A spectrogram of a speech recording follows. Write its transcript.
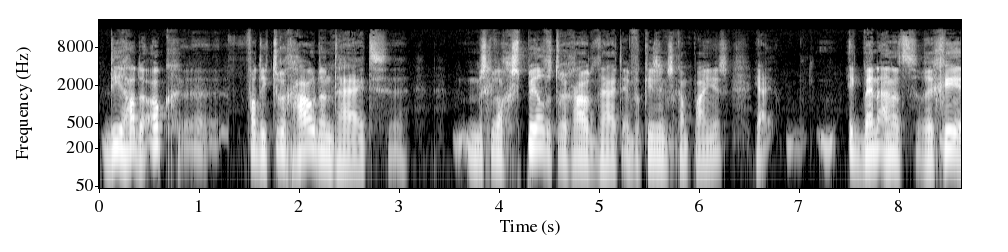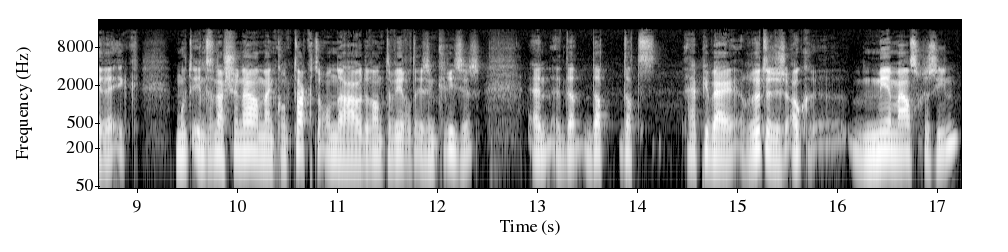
Die hadden ook eh, van die terughoudendheid, eh, misschien wel gespeelde terughoudendheid in verkiezingscampagnes. Ja, ik ben aan het regeren. Ik moet internationaal mijn contacten onderhouden, want de wereld is in crisis. En dat, dat, dat heb je bij Rutte dus ook eh, meermaals gezien.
